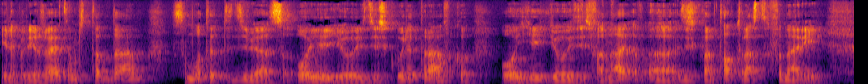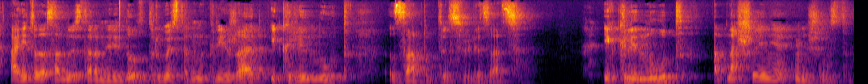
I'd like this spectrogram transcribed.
или приезжают в Амстердам, смотрят и удивятся. Ой-ой-ой, здесь курят травку. Ой-ой-ой, здесь, фонарь, э, здесь квартал красных фонарей. Они туда с одной стороны идут, с другой стороны приезжают и клянут западную цивилизацию. И клянут отношения к меньшинству.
